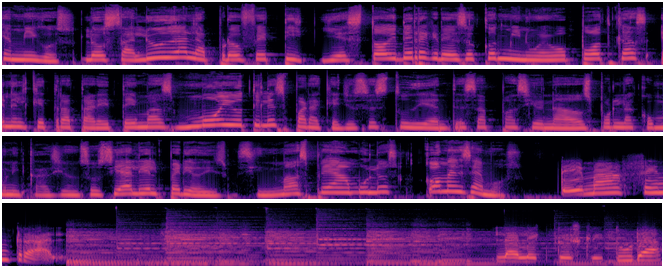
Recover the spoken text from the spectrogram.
y amigos, los saluda la profe TIC y estoy de regreso con mi nuevo podcast en el que trataré temas muy útiles para aquellos estudiantes apasionados por la comunicación social y el periodismo. Sin más preámbulos, comencemos. Tema central. La lectoescritura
